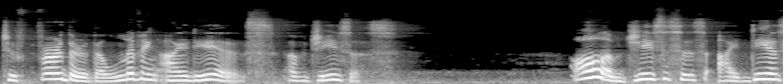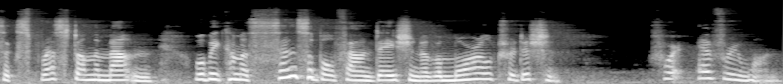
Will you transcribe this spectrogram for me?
to further the living ideas of Jesus. All of Jesus' ideas expressed on the mountain will become a sensible foundation of a moral tradition for everyone.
